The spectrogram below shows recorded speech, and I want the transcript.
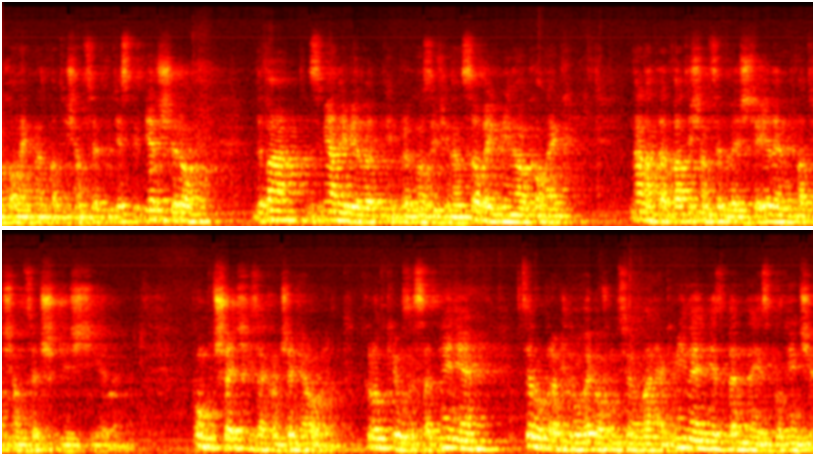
Okonek na 2021 rok. Dwa zmiany wieloletniej prognozy finansowej gminy Okonek na lata 2021-2031. Punkt trzeci zakończenie obrad. Krótkie uzasadnienie. W celu prawidłowego funkcjonowania gminy niezbędne jest podjęcie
